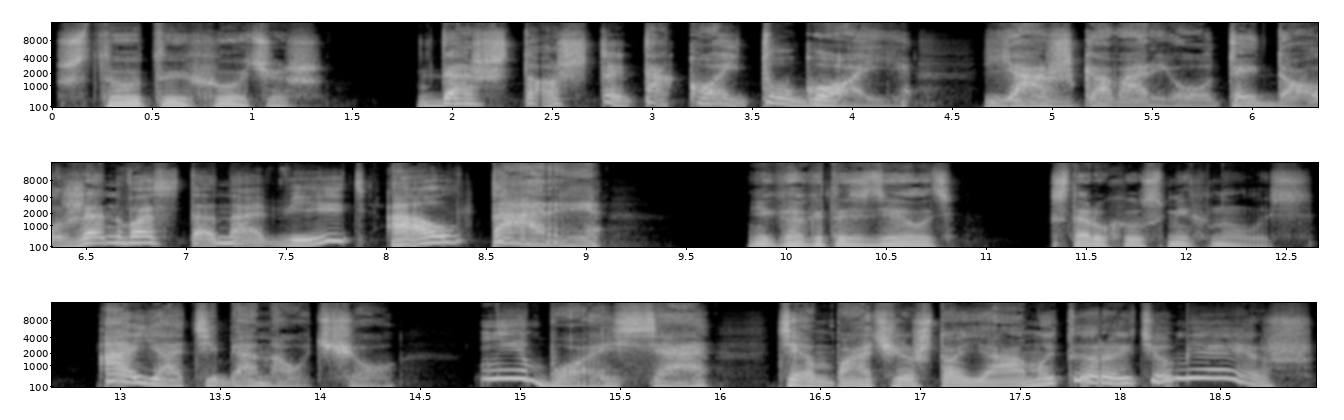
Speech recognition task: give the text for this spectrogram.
«Что ты хочешь?» «Да что ж ты такой тугой? Я ж говорю, ты должен восстановить алтарь. И как это сделать? Старуха усмехнулась. А я тебя научу. Не бойся. Тем паче, что ямы ты рыть умеешь.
